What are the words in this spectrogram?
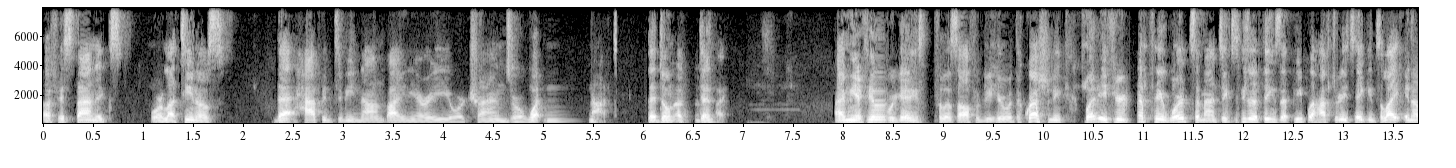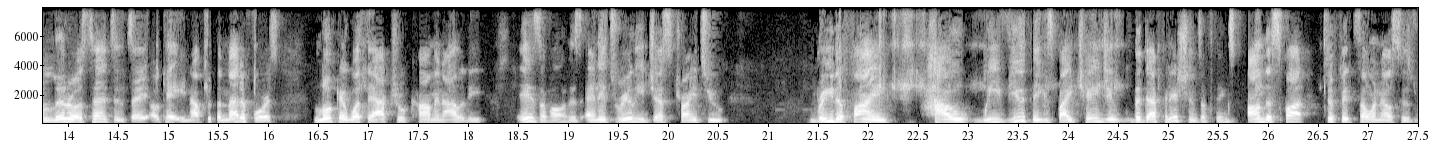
of Hispanics or Latinos that happen to be non-binary or trans or whatnot that don't identify. I mean, I feel like we're getting philosophical here with the questioning, but if you're going to play word semantics, these are things that people have to really take into light in a literal sense and say, okay, enough with the metaphors. Look at what the actual commonality is of all this. And it's really just trying to redefine how we view things by changing the definitions of things on the spot to fit someone else's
